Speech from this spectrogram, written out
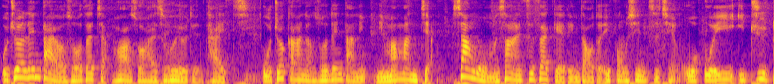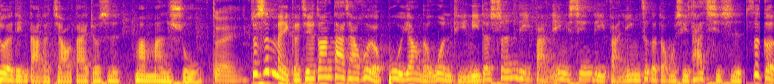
我觉得 Linda 有时候在讲话的时候还是会有点太急，我就跟她讲说，Linda 你你慢慢讲。像我们上一次在给领导的一封信之前，我唯一一句对 Linda 的交代就是慢慢说。对，就是每个阶段大家会有不一样的问题，你的生理反应、心理反应这个东西，它其实这个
